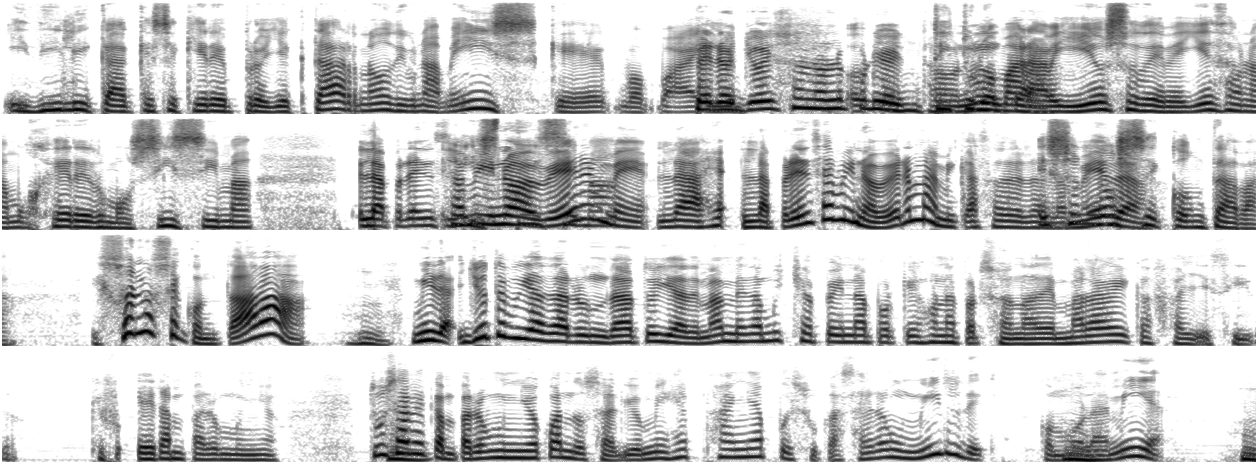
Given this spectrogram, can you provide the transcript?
idílica que se quiere proyectar, ¿no? De una Miss que Pero yo eso no lo he un título nunca. maravilloso de belleza, una mujer hermosísima. La prensa vino a verme. La, la prensa vino a verme a mi casa de la Eso Alameda. no se contaba. Eso no se contaba. Mm. Mira, yo te voy a dar un dato y además me da mucha pena porque es una persona de Málaga y que ha fallecido, que fu- era Amparo Muñoz. Tú sabes Mm. que Amparo Muñoz cuando salió Miss España, pues su casa era humilde, como la Mm. mía. Mm.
